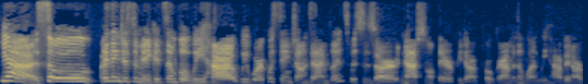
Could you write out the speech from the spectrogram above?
Yeah, so I think just to make it simple, we have we work with St. John's Ambulance, which is our national therapy dog program, and the one we have in our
